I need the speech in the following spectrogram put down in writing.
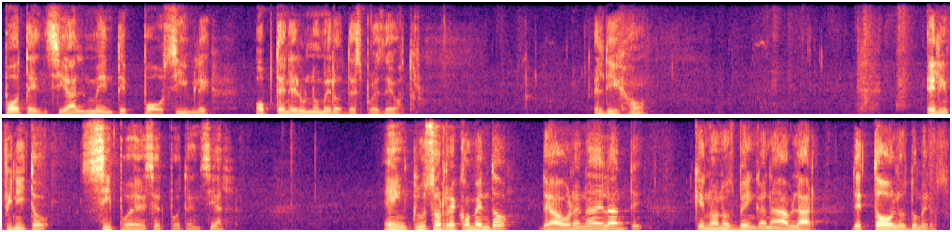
potencialmente posible obtener un número después de otro. Él dijo, el infinito sí puede ser potencial. E incluso recomendó de ahora en adelante que no nos vengan a hablar de todos los números,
